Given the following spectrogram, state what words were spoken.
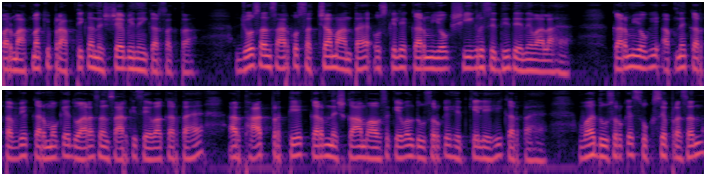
परमात्मा की प्राप्ति का निश्चय भी नहीं कर सकता। जो संसार को सच्चा मानता है, उसके लिए कर्मयोग शीघ्र सिद्धि देने वाला है। कर्मयोगी अपने कर्तव्य कर्मों के द्वारा संसार की सेवा करता है, अर्थात प्रत्येक कर्म निष्काम भाव से केवल दूसरों के हित के लिए ही करता है। वह दूसरों के सुख से प्रसन्न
